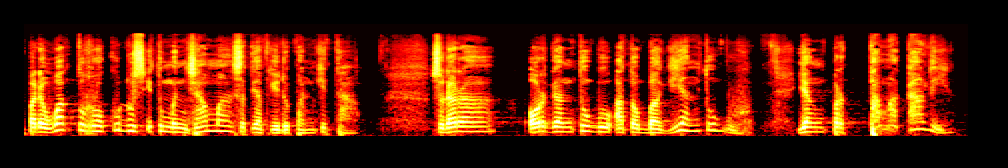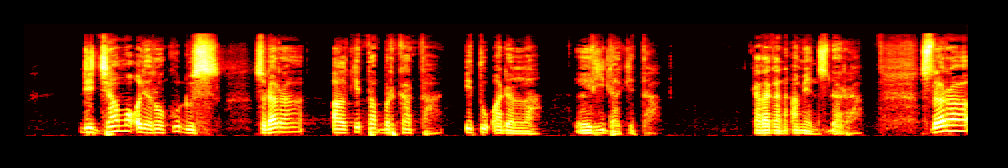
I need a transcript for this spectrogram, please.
pada waktu roh kudus itu menjama setiap kehidupan kita. Saudara, organ tubuh atau bagian tubuh yang pertama kali dijama oleh roh kudus. Saudara, Alkitab berkata, itu adalah lidah kita. Katakan amin, saudara. Saudara,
